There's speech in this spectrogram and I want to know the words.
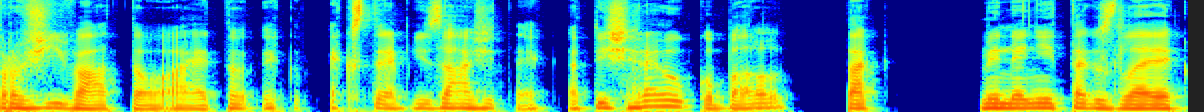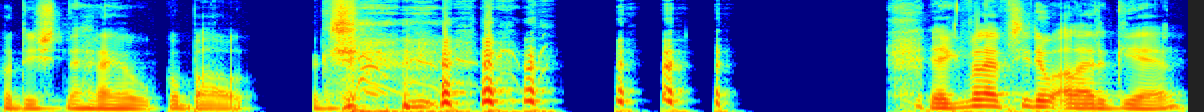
prožívá to a je to jako extrémní zážitek. A když hrajou kobalt, tak mi není tak zlé, jako když nehrajou kobalt. Takže jakmile přijdou alergie,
